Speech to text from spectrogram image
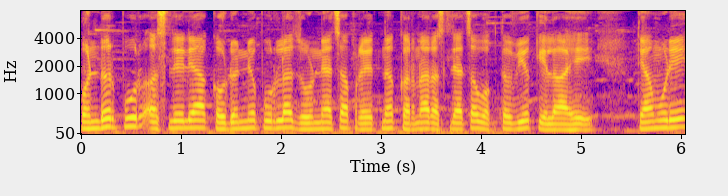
पंढरपूर असलेल्या कौडण्यपूरला जोडण्याचा प्रयत्न करणार असल्याचं वक्तव्य केलं आहे. त्यामुळे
